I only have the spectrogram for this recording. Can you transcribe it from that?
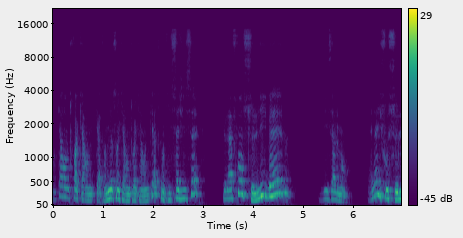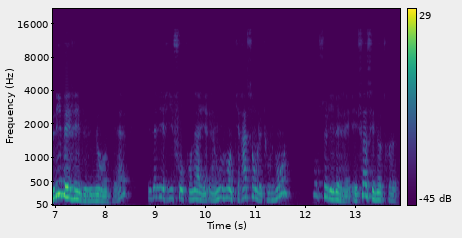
en 43-44, en 1943-44, quand il s'agissait que la France se libère des Allemands. Et là, il faut se libérer de l'Union européenne, c'est-à-dire il faut qu'on ait un mouvement qui rassemble tout le monde pour se libérer. Et ça, c'est notre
